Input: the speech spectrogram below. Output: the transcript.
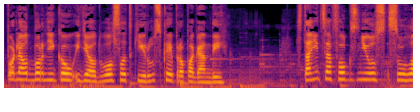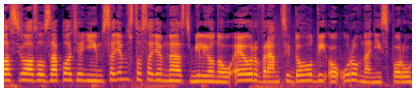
Podľa odborníkov ide o dôsledky ruskej propagandy. Stanica Fox News súhlasila so zaplatením 717 miliónov eur v rámci dohody o urovnaní sporu.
